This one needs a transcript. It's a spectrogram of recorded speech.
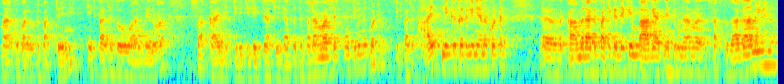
මාර්ගඵලවලටපත් වෙන්නේ ඊට පස්සේ සෝවාන් වෙනවා සක්කාය දිට්ඨි විචිකිච්ඡා සීලබ්බත පරාමාස නැති වෙනකොට ඊට පස්සේ ආයත් මේක කරගෙන යනකොට කාමරාග පටික දෙකෙන් භාගයක් නැති වුනහම සක්පුදාගාමි වෙනවා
